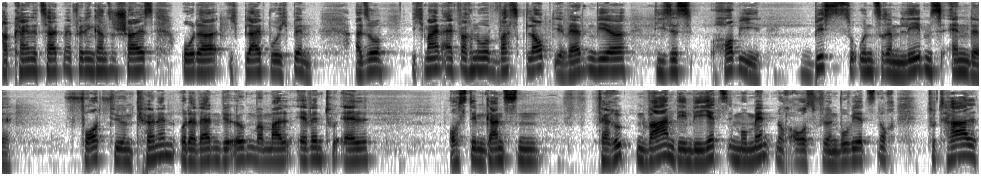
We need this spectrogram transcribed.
habe keine Zeit mehr für den ganzen Scheiß, oder ich bleib, wo ich bin. Also ich meine einfach nur, was glaubt ihr? Werden wir dieses Hobby bis zu unserem Lebensende fortführen können oder werden wir irgendwann mal eventuell aus dem ganzen verrückten Wahn, den wir jetzt im Moment noch ausführen, wo wir jetzt noch total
